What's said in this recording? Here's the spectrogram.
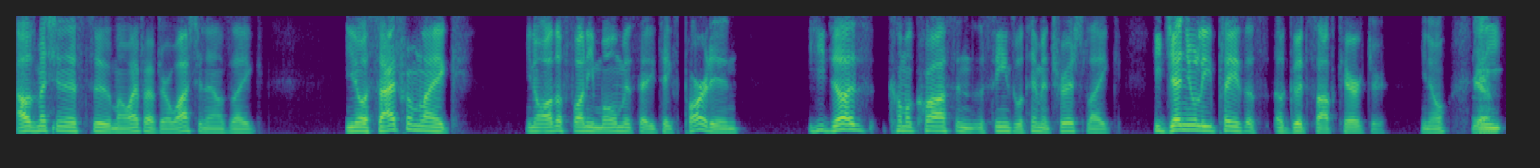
I was mentioning this to my wife after I watched it, and I was like, you know, aside from like, you know, all the funny moments that he takes part in, he does come across in the scenes with him and Trish like he genuinely plays a, a good soft character, you know, Yeah. and he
